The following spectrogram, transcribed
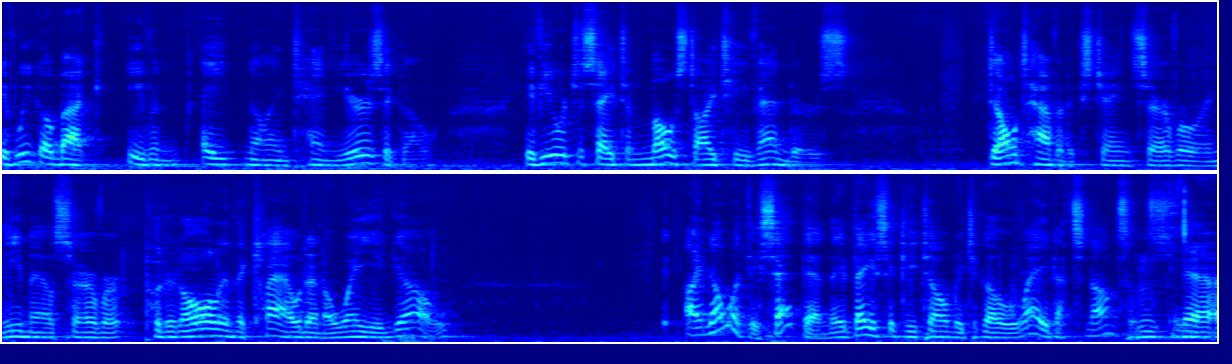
if we go back even eight, nine, ten years ago, if you were to say to most IT vendors, don't have an Exchange server or an email server, put it all in the cloud and away you go. I know what they said then. They basically told me to go away. That's nonsense. Mm-hmm. Yeah.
